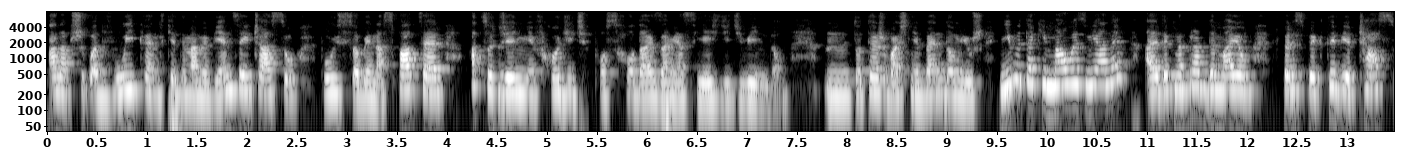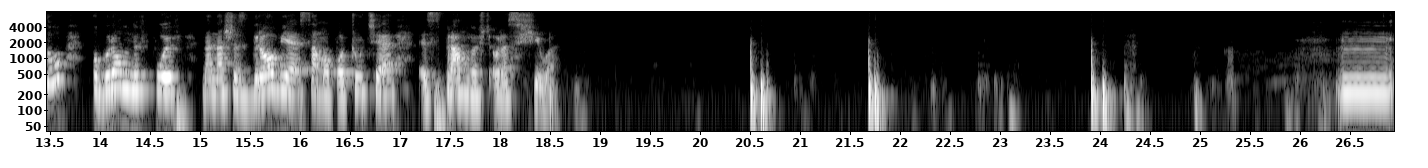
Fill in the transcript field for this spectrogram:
a na przykład w weekend, kiedy mamy więcej czasu, pójść sobie na spacer, a codziennie wchodzić po schodach zamiast jeździć windą. Mm, to też właśnie będą już niby takie małe zmiany, ale tak naprawdę mają w perspektywie czasu ogromny wpływ na nasze zdrowie, samopoczucie, sprawność oraz siłę. Mm,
